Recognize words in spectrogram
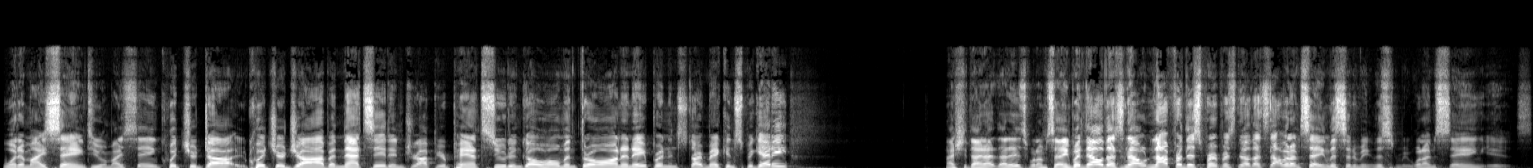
What am I saying to you? Am I saying quit your do- quit your job and that's it and drop your pantsuit and go home and throw on an apron and start making spaghetti? Actually, that that is what I'm saying. But no, that's no not for this purpose. No, that's not what I'm saying. Listen to me. Listen to me. What I'm saying is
